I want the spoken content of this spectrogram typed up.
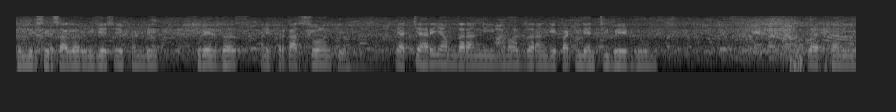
संदीप क्षीरसागर विजय शे पंडित सुरेश धस आणि प्रकाश सोळंके या चारही आमदारांनी मनोज जरांगे पाटील यांची भेट घेऊन त्या ठिकाणी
